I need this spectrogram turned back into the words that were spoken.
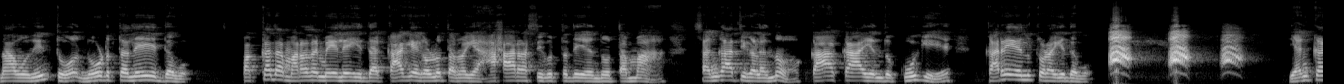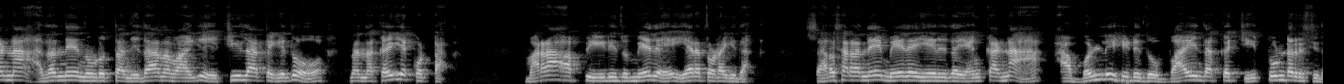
ನಾವು ನಿಂತು ನೋಡುತ್ತಲೇ ಇದ್ದೆವು. ಪಕ್ಕದ ಮರದ ಮೇಲೆ ಇದ್ದ ಕಾಗೆಗಳು ತಮಗೆ ಆಹಾರ ಸಿಗುತ್ತದೆ ಎಂದು ತಮ್ಮ ಸಂಗಾತಿಗಳನ್ನು ಕಾ ಕಾ ಎಂದು ಕೂಗಿ ಕರೆಯಲು ತೊಡಗಿದವು. ಯಂಕಣ್ಣ ಅದನ್ನೇ ನೋಡುತ್ತಾ ನಿಧಾನವಾಗಿ ಚೀಲ ತೆಗೆದು ನನ್ನ ಕೈಗೆ ಕೊಟ್ಟ. ಮರ ಅಪ್ಪಿ ಹಿಡಿದು ಮೇಲೆ ಏರತೊಡಗಿದ. ಸರಸರನೆ ಮೇಲೆ ಏರಿದ ಯಂಕಣ್ಣ ಆ ಬಳ್ಳಿ ಹಿಡಿದು ಬಾಯಿಂದ ಕಚ್ಚಿ ತುಂಡರಿಸಿದ.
